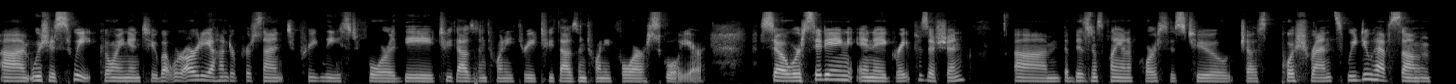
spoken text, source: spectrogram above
um, which is sweet going into, but we're already 100% pre leased for the 2023 2024 school year. So, we're sitting in a great position. Um, the business plan, of course, is to just push rents. We do have some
